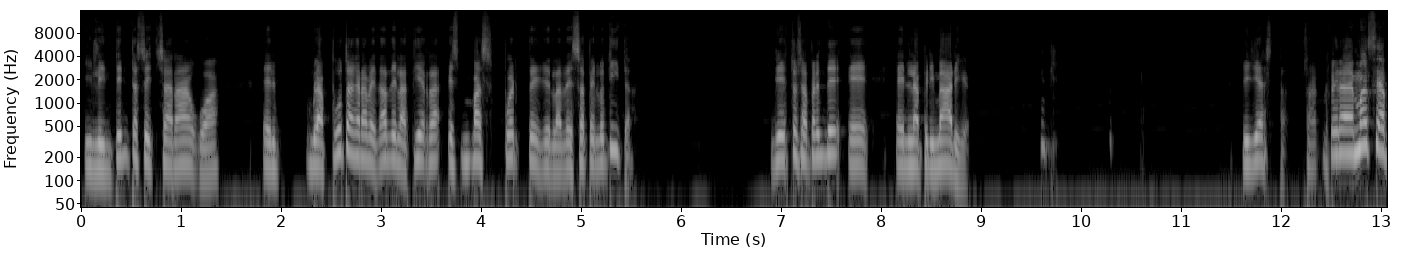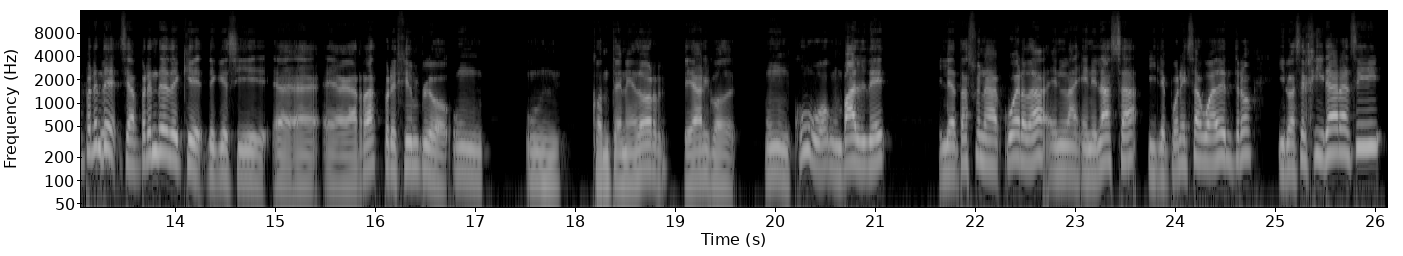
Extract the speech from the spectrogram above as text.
y le intentas echar agua, la puta gravedad de la Tierra es más fuerte que la de esa pelotita. Y esto se aprende eh, en la primaria. Y ya está. O sea, Pero además se aprende, se aprende de que, de que si eh, eh, agarrás, por ejemplo, un, un contenedor de algo, un cubo, un balde, y le atás una cuerda en, la, en el asa y le pones agua adentro y lo haces girar así,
